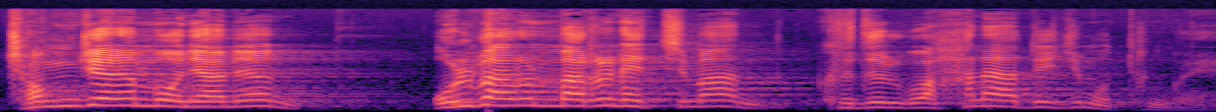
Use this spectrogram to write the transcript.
정죄는 뭐냐면 올바른 말은 했지만 그들과 하나 되지 못한 거예요.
